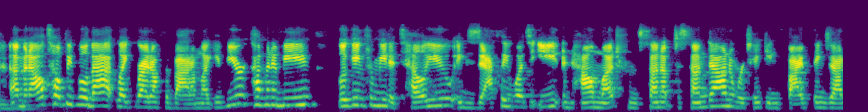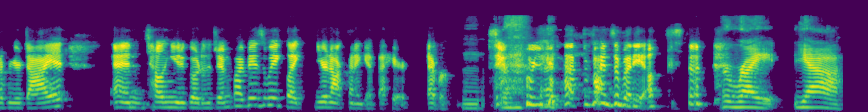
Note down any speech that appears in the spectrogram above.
mm-hmm. um, and I'll tell people that like right off the bat. I'm like, if you're coming to me looking for me to tell you exactly what to eat and how much from sun up to sundown, and we're taking five things out of your diet, and telling you to go to the gym five days a week, like you're not going to get that here ever. Mm. So you're going to have to find somebody else. right. Yeah.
